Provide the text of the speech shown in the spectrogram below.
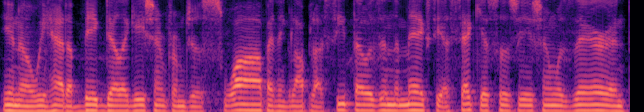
You know, we had a big delegation from just SWAP. I think La Placita was in the mix. The Acequia Association was there. And,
